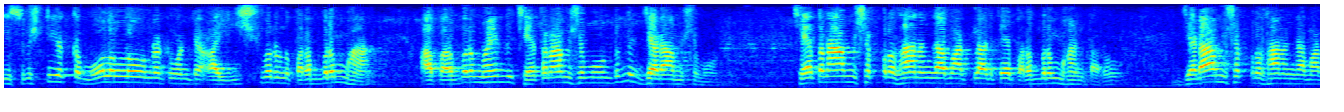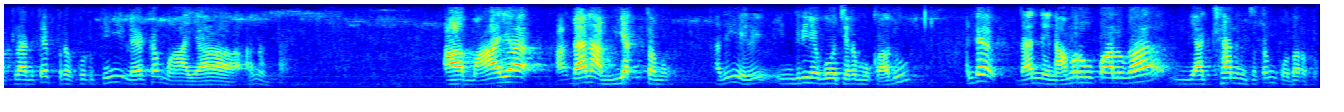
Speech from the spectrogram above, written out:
ఈ సృష్టి యొక్క మూలంలో ఉన్నటువంటి ఆ ఈశ్వరుని పరబ్రహ్మ ఆ పరబ్రహ్మ ఎందు చేతనాంశము ఉంటుంది జడాంశము ఉంటుంది. చేతనాంశ ప్రధానంగా మాట్లాడితే పరబ్రహ్మ అంటారు జడాంశ ప్రధానంగా మాట్లాడితే ప్రకృతి లేక మాయా అని అంటారు. ఆ మాయ దాని అవ్యక్తము అది ఇంద్రియ గోచరము కాదు అంటే దాన్ని నామరూపాలుగా వ్యాఖ్యానించటం కుదరదు.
